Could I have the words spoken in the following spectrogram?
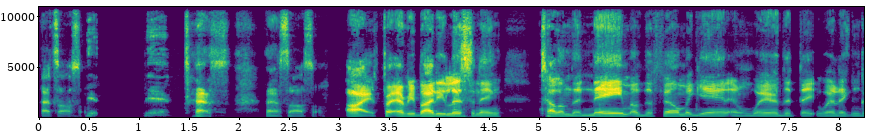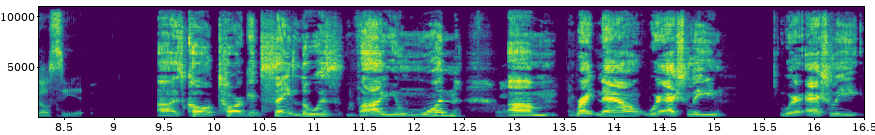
That's awesome. Yeah. yeah. That's that's awesome. All right, for everybody listening, tell them the name of the film again and where that they where they can go see it. Uh, it's called Target St. Louis Volume One. Um, right now, we're actually we're actually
